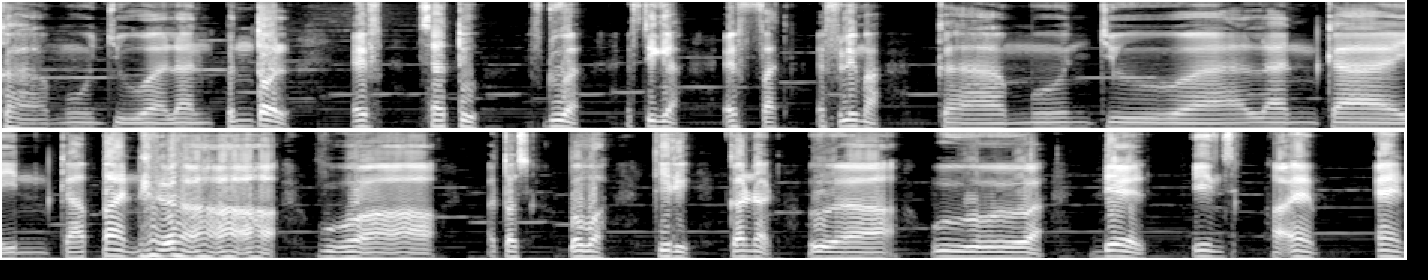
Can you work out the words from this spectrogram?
kamu jualan pentol. F1 F2 F3 F4 F5 kamu jualan kain kapan? Wah atas bawah kiri kanan. Wah wah del ins hm n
